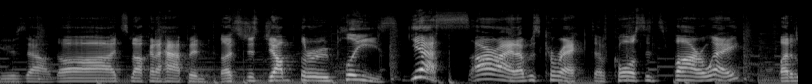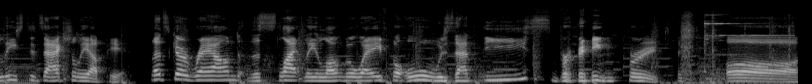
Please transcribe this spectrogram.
use out. Oh, it's not going to happen. Let's just jump through, please. Yes. All right, I was correct. Of course, it's far away, but at least it's actually up here. Let's go round the slightly longer way for... Oh, was that the spring fruit? Oh,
